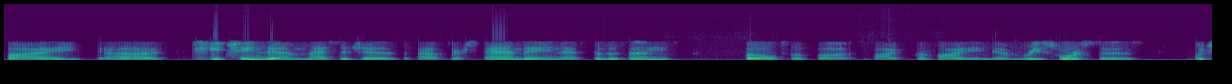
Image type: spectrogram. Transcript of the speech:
by uh, teaching them messages about their standing as citizens, but also by, by providing them resources which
